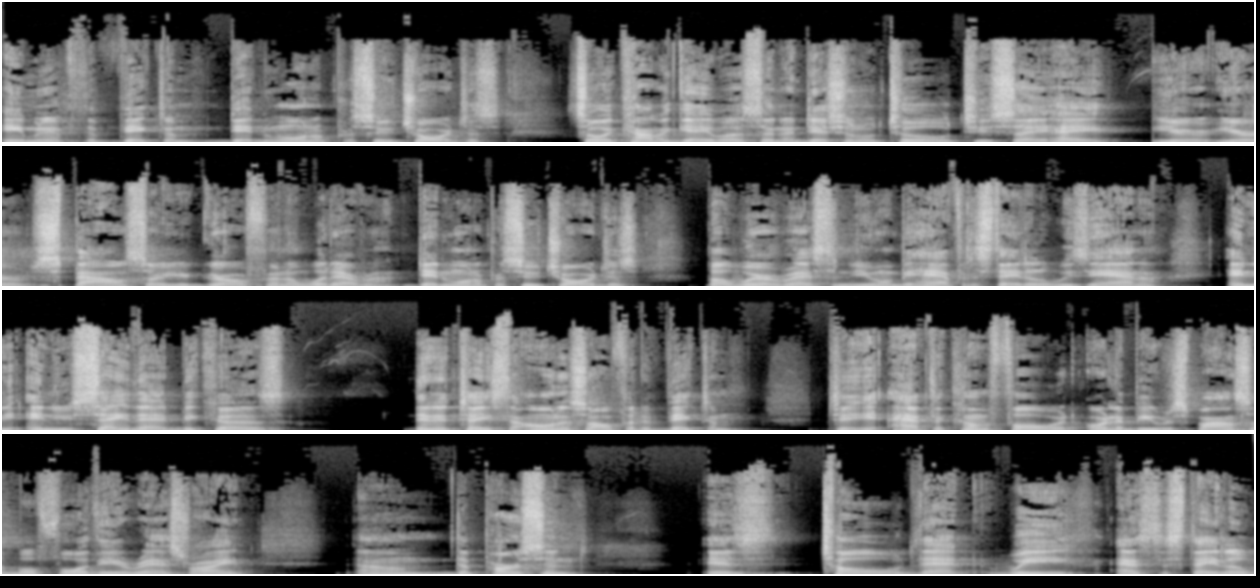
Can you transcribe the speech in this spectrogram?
even if the victim didn't want to pursue charges. So it kind of gave us an additional tool to say, hey, your your spouse or your girlfriend or whatever didn't want to pursue charges, but we're arresting you on behalf of the state of Louisiana. And and you say that because then it takes the onus off of the victim to have to come forward or to be responsible for the arrest, right? Um, the person is told that we, as the state of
